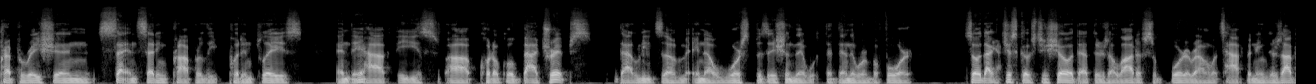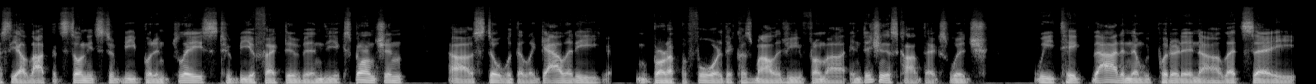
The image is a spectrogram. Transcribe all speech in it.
preparation set and setting properly put in place, and they have these uh, quote unquote bad trips that leads them in a worse position than, than they were before. So that yeah. just goes to show that there's a lot of support around what's happening. There's obviously a lot that still needs to be put in place to be effective in the expansion. Uh, still with the legality brought up before, the cosmology from an indigenous context, which we take that and then we put it in, uh, let's say,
